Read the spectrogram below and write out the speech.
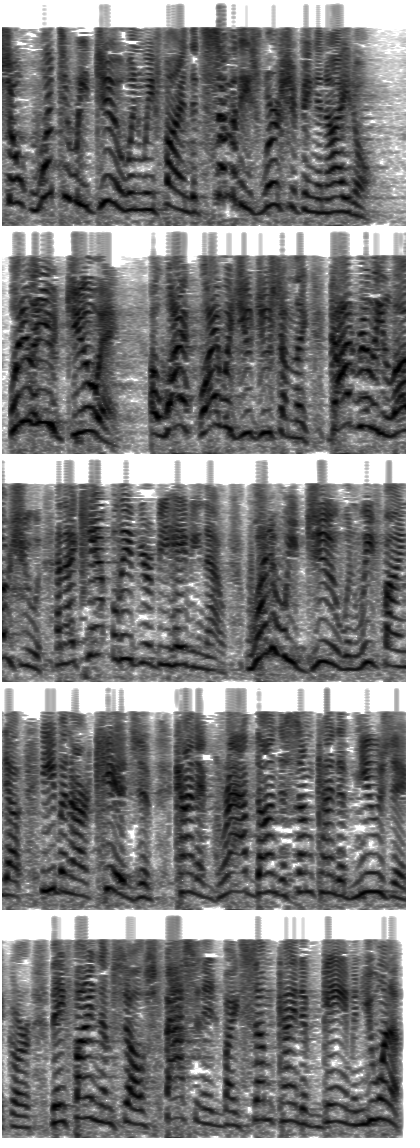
So, what do we do when we find that somebody's worshiping an idol? What are you doing? Oh, why, why would you do something like, God really loves you and I can't believe you're behaving now? What do we do when we find out even our kids have kind of grabbed onto some kind of music or they find themselves fascinated by some kind of game and you want to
